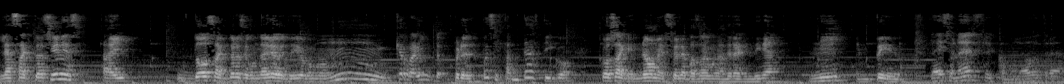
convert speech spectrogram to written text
las actuaciones, hay dos actores secundarios que te digo como, mmm, qué rarito, pero después es fantástico, cosa que no me suele pasar con una serie argentina ni en pedo. La hizo Netflix como la otra.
